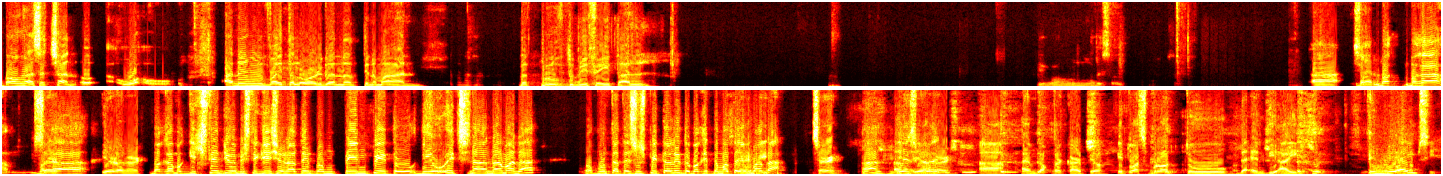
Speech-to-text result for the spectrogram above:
Oo nga, sa tiyan. O, wa- o- ano yung vital organ na tinamaan that proved to be fatal? Yung result. Ah, bak- baka, baka, Your Honor. baka mag-extend yung investigation natin from PNP to DOH na naman, ha? Papunta tayo sa hospital ito, bakit namatay yung bata? Sir, Ha? uh, Yes, Your Brad. Honor, uh, I'm Dr. Carpio. It was brought to the NBI. NBI? Autopsy.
